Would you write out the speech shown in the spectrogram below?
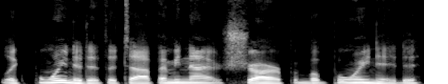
like pointed at the top. I mean, not sharp, but pointed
